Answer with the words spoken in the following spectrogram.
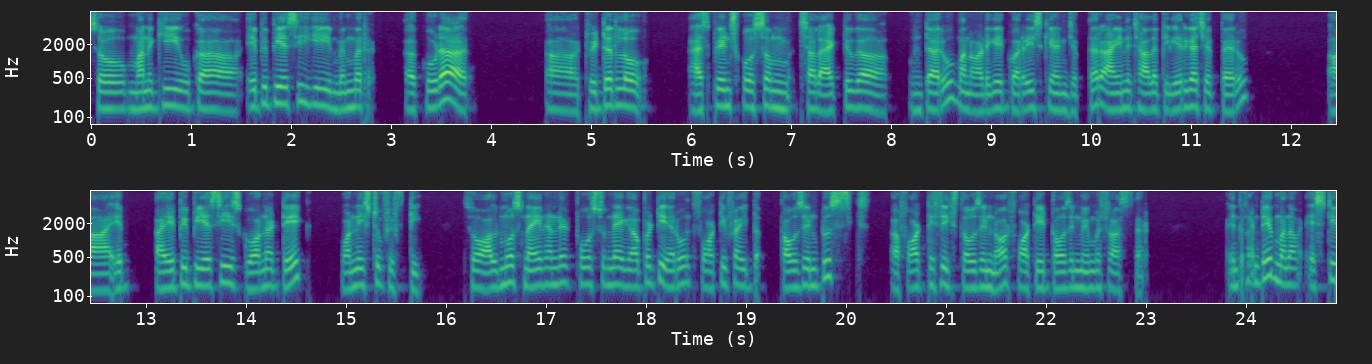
సో మనకి ఒక ఏపీఎస్సి మెంబర్ కూడా ట్విట్టర్లో ఆస్పిరెంట్స్ కోసం చాలా యాక్టివ్గా ఉంటారు. మనం అడిగే క్వరీస్కి అని చెప్తారు. ఆయన చాలా క్లియర్గా చెప్పారు. APSC is gonna take one is to fifty so almost nine hundred post ఉన్నాయి కాబట్టి around forty five thousand to six forty six thousand or forty eight thousand members రాస్తారు. ఎందుకంటే మనం ఎస్టీ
